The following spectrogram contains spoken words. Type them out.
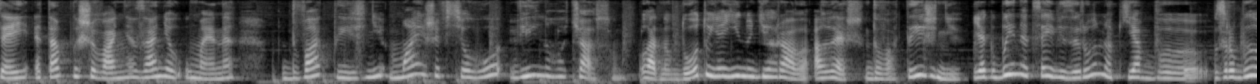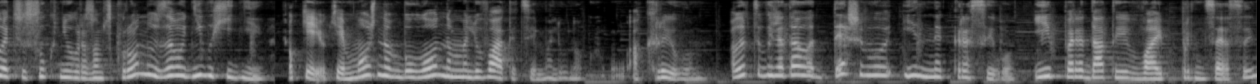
Цей етап вишивання зайняв у мене два тижні майже всього вільного часу. Ладно, в доту я іноді грала, але ж два тижні. Якби не цей візерунок, я б е, зробила цю сукню разом з короною за одні вихідні. Окей, окей, можна було намалювати цей малюнок акрилом. Але це виглядало дешево і некрасиво. І передати вайб принцеси,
